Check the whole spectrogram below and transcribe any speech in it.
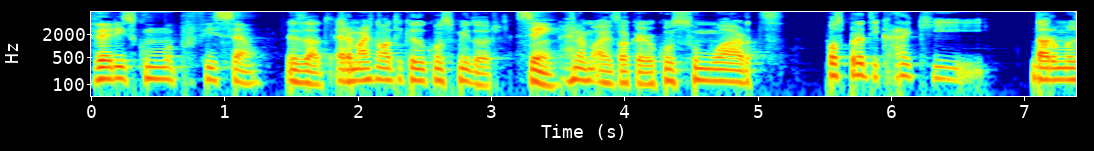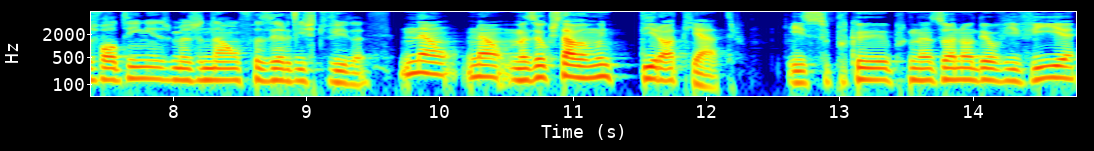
ver isso como uma profissão. Exato. Era mais na ótica do consumidor. Sim, Era mais, ok, eu consumo arte. Posso praticar aqui, dar umas voltinhas, mas não fazer disto vida. não, não, mas eu gostava muito de ir ao teatro. Isso porque, porque na zona onde eu vivia,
